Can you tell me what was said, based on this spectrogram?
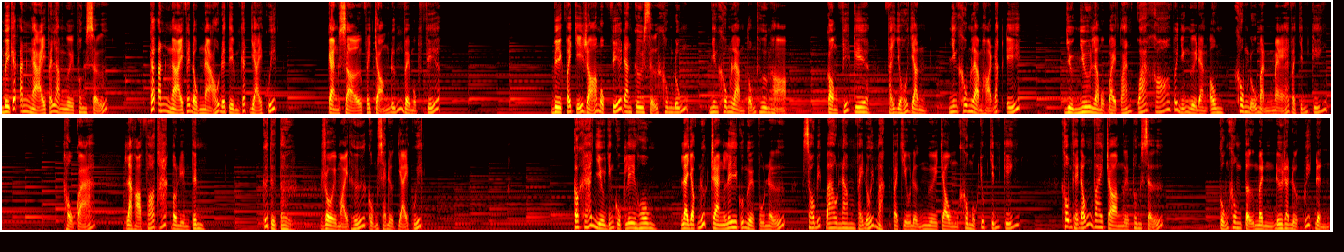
Vì các anh ngại phải làm người phân xử. Các anh ngại phải động não để tìm cách giải quyết. Càng sợ phải chọn đứng về một phía. Việc phải chỉ rõ một phía đang cư xử không đúng, nhưng không làm tổn thương họ. Còn phía kia phải dỗ dành nhưng không làm họ đắc ý. Dường như là một bài toán quá khó với những người đàn ông không đủ mạnh mẽ và chính kiến. Hậu quả là họ phó thác vào niềm tin. Cứ từ từ, rồi mọi thứ cũng sẽ được giải quyết. Có khá nhiều những cuộc ly hôn là giọt nước tràn ly của người phụ nữ sau biết bao năm phải đối mặt và chịu đựng người chồng không một chút chính kiến không thể đóng vai trò người phân xử, cũng không tự mình đưa ra được quyết định.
